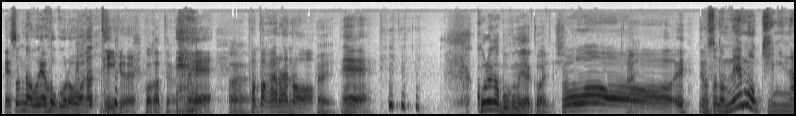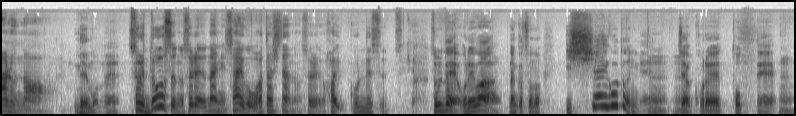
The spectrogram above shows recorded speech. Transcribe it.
ええそんな親心を分かっている、分かってます。ね、ええはい。パパからの、はい。ええ。これが僕の役割でした。おお、えでもそのメモ気になるなメモね。それどうするの？それ何？最後渡したの？それはいこれですっつって。それで俺はなんかその一試合ごとにね、うんうん。じゃあこれ取って、うん。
